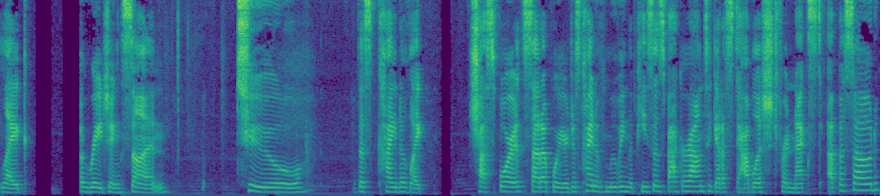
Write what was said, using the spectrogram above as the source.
like a raging sun to this kind of like chessboard setup where you're just kind of moving the pieces back around to get established for next episode.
